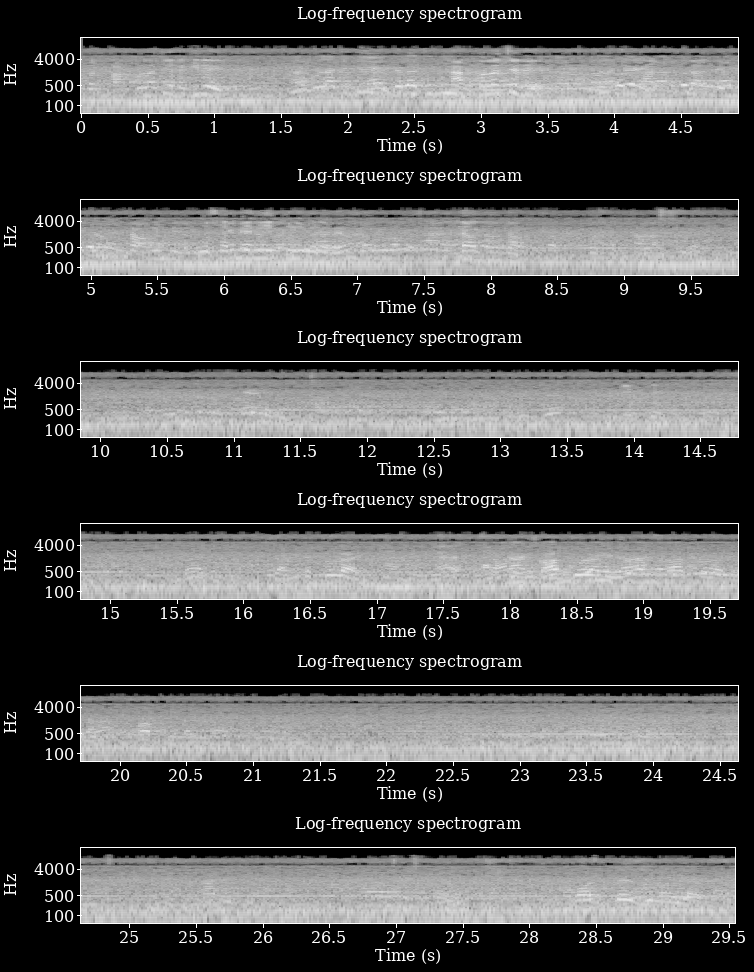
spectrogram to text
নাটকল আছে নাকি রে নাটকল আছে রে ও সাথে নিয়ে এক্ষুনি বেরোবে না দাও দাও দাও সব তোলা দিলাম সব তোলা দিলাম সব God bless you, my life. Strong.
